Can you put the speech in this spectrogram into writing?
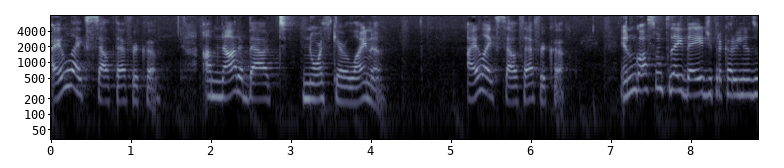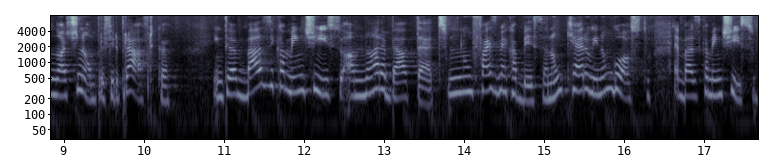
I like South Africa. I'm not about North Carolina. I like South Africa. Eu não gosto muito da ideia de ir para Carolina do Norte, não. Prefiro ir para África. Então é basicamente isso. I'm not about that. Não faz minha cabeça. Não quero e não gosto. É basicamente isso.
